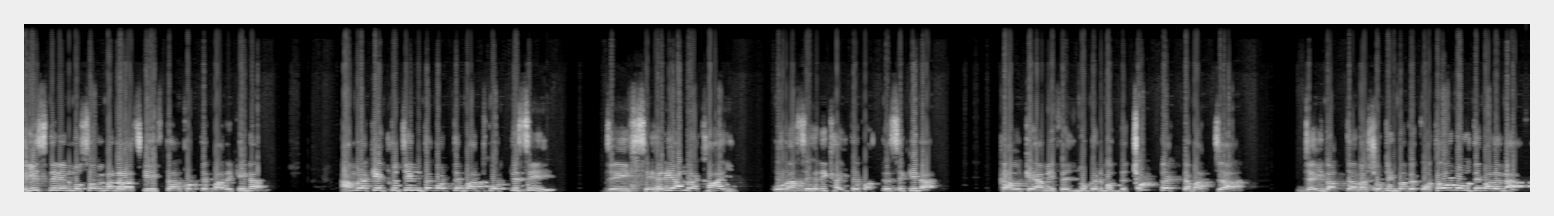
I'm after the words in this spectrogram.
ফিলিস্তিনের মুসলমানরা আজকে ইফতার করতে পারে কিনা? আমরা কি একটু চিন্তা করতে করতেছি যে এই সেহেরি আমরা খাই, ওরা সেহেরি খাইতে পারতেছে কিনা? কালকে আমি ফেসবুকের মধ্যে ছোট্ট একটা বাচ্চা যেই বাচ্চারা সঠিকভাবে কথাও বলতে পারে না,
